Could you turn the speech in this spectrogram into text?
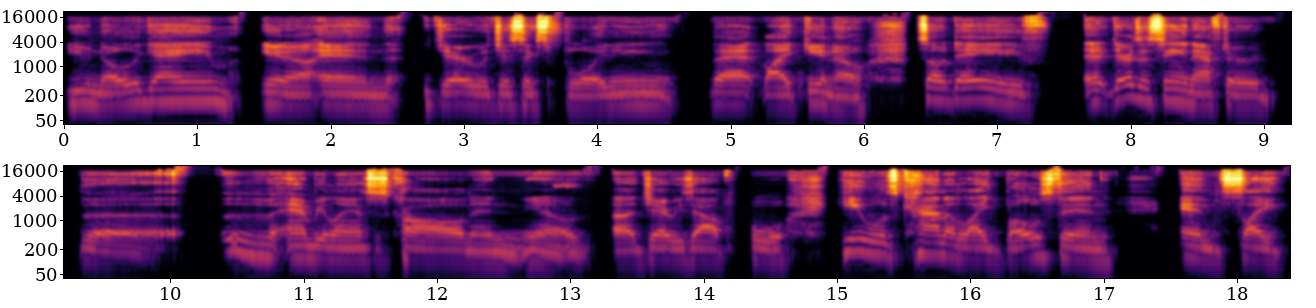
you know the game, you know, and Jerry was just exploiting that, like, you know. So Dave there's a scene after the the ambulance is called and you know uh, Jerry's out the pool. He was kind of like boasting and it's like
